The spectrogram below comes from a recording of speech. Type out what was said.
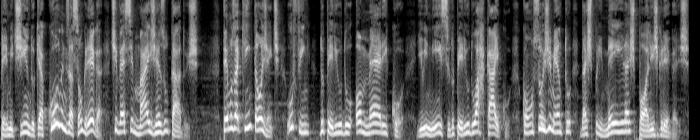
permitindo que a colonização grega tivesse mais resultados. Temos aqui então, gente, o fim do período homérico e o início do período arcaico, com o surgimento das primeiras polis gregas.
